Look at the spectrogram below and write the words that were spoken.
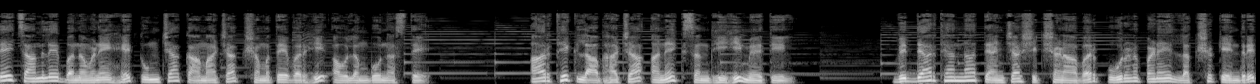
ते चांगले बनवणे हे तुमच्या कामाच्या क्षमतेवरही अवलंबून असते. आर्थिक लाभाच्या अनेक संधीही मिळतील. विद्यार्थ्यांना त्यांच्या शिक्षणावर पूर्णपणे लक्ष केंद्रित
